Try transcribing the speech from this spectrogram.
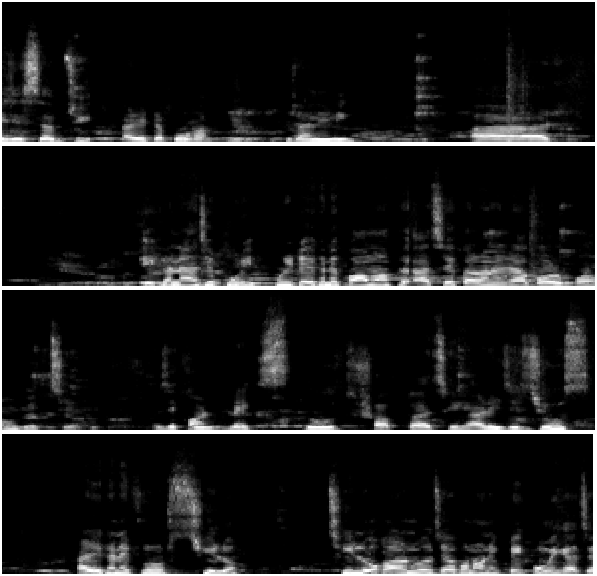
এই যে সবজি আর এটা পোহা জানেনি আর এখানে আছে পুরি। পুরিটা এখানে কম আছে কারণ এরা গরম গরম দিচ্ছে। এই যে কর্নফ্লেক্স দুধ, সব তো আছেই। আর এই যে জুস আর এখানে ফ্রুটস ছিল। ছিল কারণ বলছে এখন অনেকটাই কমে গেছে।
